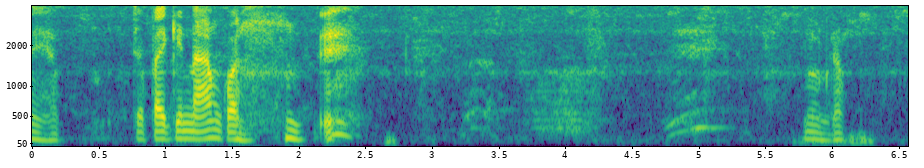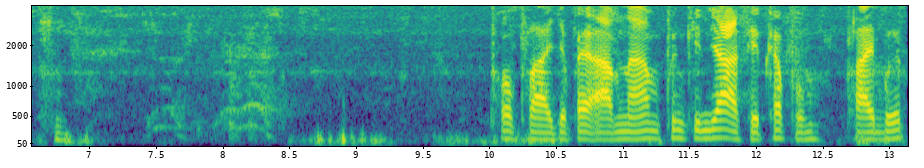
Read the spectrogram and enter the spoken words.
นี่ครับ จะไปกินน้ำก่อนนู่นครับ พ่อพลายจะไปอาบน้ำเพิ่งกินหญ้าเสร็จครับ ผมพลายเบิร์ด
